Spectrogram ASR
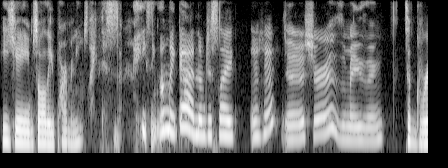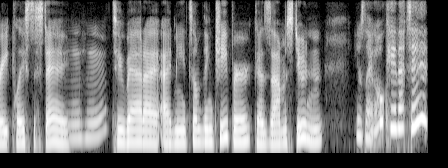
He came, saw the apartment. He was like, this is amazing. Oh my God. And I'm just like, mm-hmm. Yeah, it sure is amazing. it's a great place to stay. Mhm. Too bad I, I need something cheaper because I'm a student. He was like, okay, that's it.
